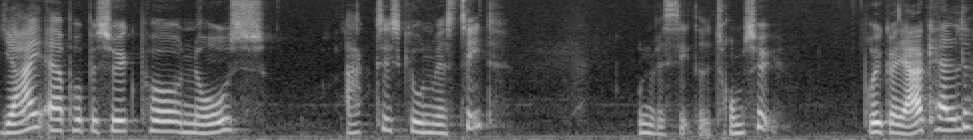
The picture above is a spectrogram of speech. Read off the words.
Jeg er på besøg på Norges Arktiske Universitet, Universitetet i Tromsø, brygger jeg kalde det.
